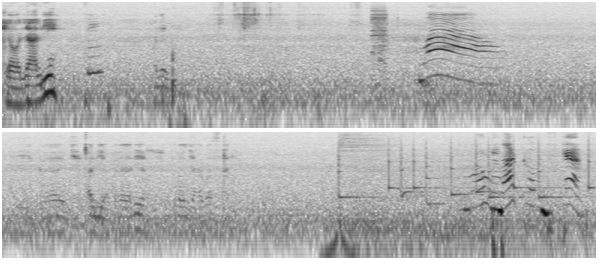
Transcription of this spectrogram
Quer olhar ali? Sim. Olha ali. Uau. Gigante. Ali, ó. Tá vendo ali, ó? Por onde a água sai. Vamos andar com bicicleta?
